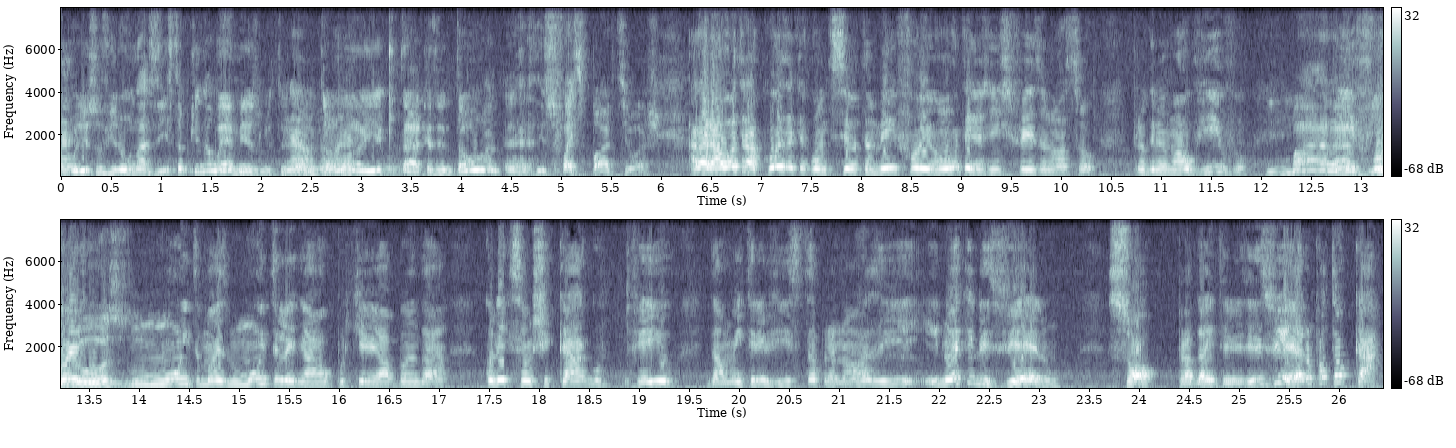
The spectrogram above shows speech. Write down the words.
né? por isso virou um nazista, porque não é mesmo, entendeu? Não, não então é. aí é que tá, quer dizer, então é, isso faz parte, eu acho. Agora, outra coisa que aconteceu também foi ontem a gente fez o nosso programa ao vivo e foi Maravilhoso. muito, mas muito legal porque a banda Conexão Chicago veio dar uma entrevista para nós e, e não é que eles vieram só para dar entrevista, eles vieram para tocar,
